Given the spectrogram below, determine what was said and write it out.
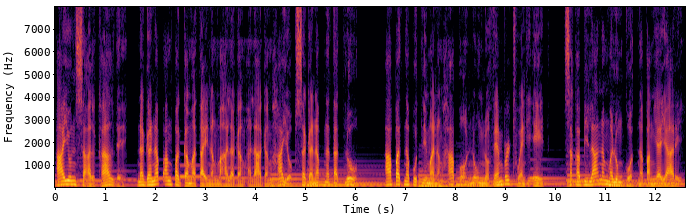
Ayon sa alkalde, naganap ang pagkamatay ng mahalagang alagang hayop sa ganap na tatlo, 45 ng hapon noong November 28, sa kabila ng malungkot na pangyayari.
